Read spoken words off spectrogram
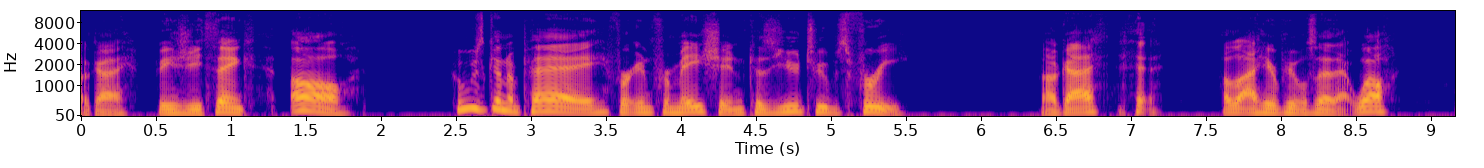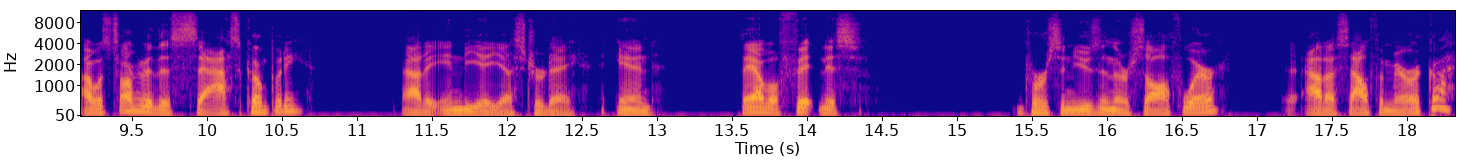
okay? Because you think, oh, who's going to pay for information because YouTube's free, okay? I hear people say that. Well, I was talking to this SaaS company out of India yesterday, and they have a fitness person using their software out of South America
